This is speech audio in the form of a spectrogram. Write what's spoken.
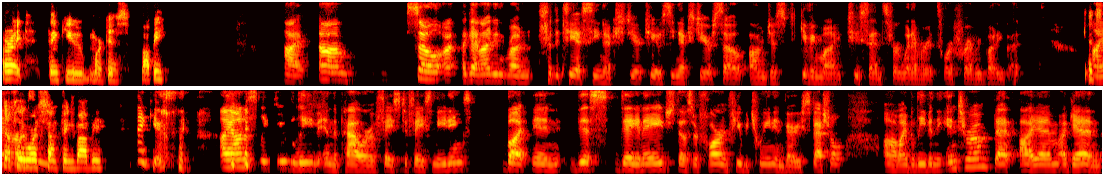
all right. Thank you, Marcus. Bobby? Hi. Um, so uh, again, I didn't run for the TSC next year, TOC next year, so I'm just giving my two cents for whatever it's worth for everybody. But it's I definitely honestly, worth something, Bobby. Thank you. I honestly do believe in the power of face-to-face meetings, but in this day and age, those are far and few between and very special. Um, I believe in the interim that I am, again,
